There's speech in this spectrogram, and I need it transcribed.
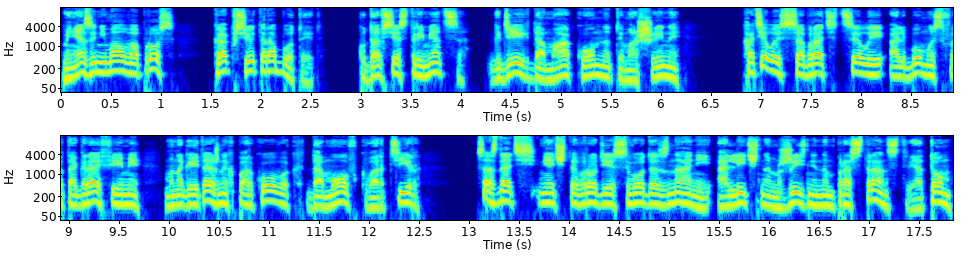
Меня занимал вопрос, как все это работает, куда все стремятся, где их дома, комнаты, машины. Хотелось собрать целые альбомы с фотографиями многоэтажных парковок, домов, квартир, создать нечто вроде свода знаний о личном жизненном пространстве, о том,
